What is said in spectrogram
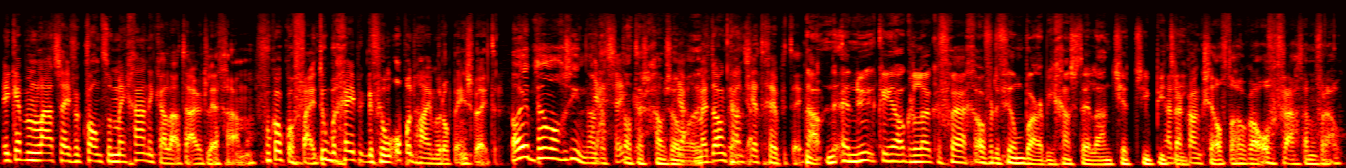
ik heb hem laatst even Quantum Mechanica laten uitleggen aan me. Vond ik ook wel fijn. Toen begreep ik de film Oppenheimer opeens beter. Oh, je hebt hem al gezien? Nou, Ja, dat, dat gaan we zo Ja, wel met dank aan. ChatGPT. Nou, en nu kun je ook een leuke vraag over de film Barbie gaan stellen aan ChatGPT. Ja, daar kan ik zelf toch ook al. Of ik vraag het aan mijn vrouw.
